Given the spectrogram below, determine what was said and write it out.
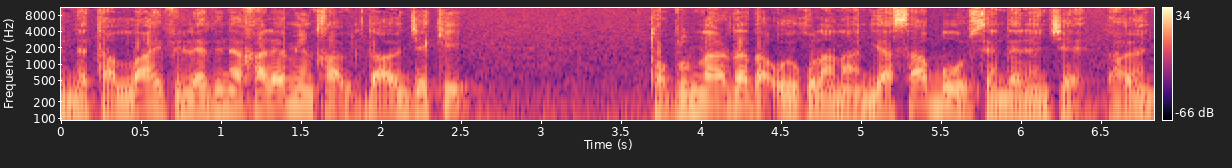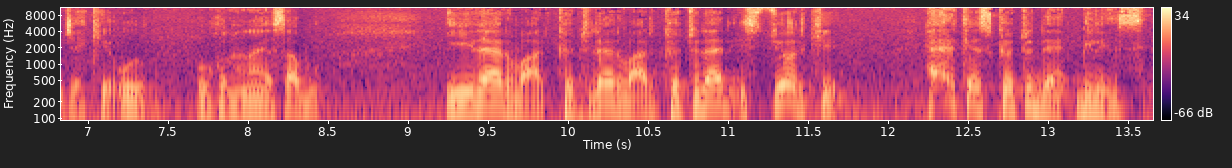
Sünnetallahi fillezine hale min kabil. Daha önceki toplumlarda da uygulanan yasa bu. Senden önce, daha önceki uy- uygulanan yasa bu. İyiler var, kötüler var. Kötüler istiyor ki herkes kötü de bilinsin.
